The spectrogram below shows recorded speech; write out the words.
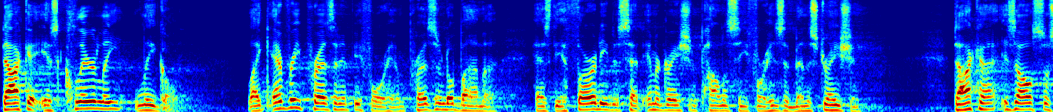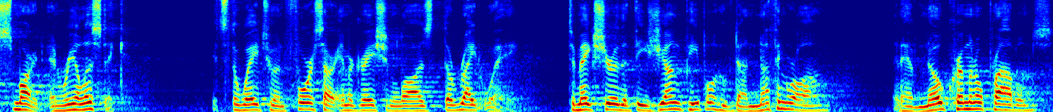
DACA is clearly legal. Like every president before him, President Obama has the authority to set immigration policy for his administration. DACA is also smart and realistic. It's the way to enforce our immigration laws the right way, to make sure that these young people who've done nothing wrong and have no criminal problems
